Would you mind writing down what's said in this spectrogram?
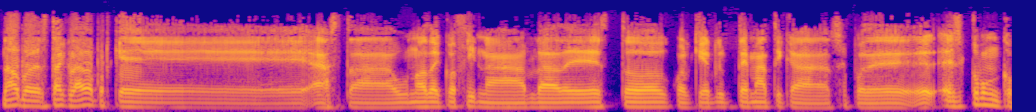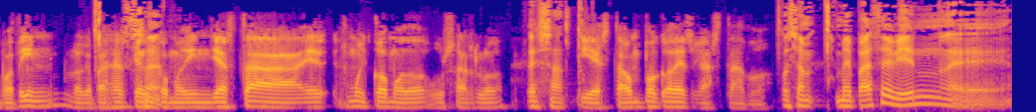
No, pero está claro porque hasta uno de cocina habla de esto, cualquier temática se puede... Es como un comodín, lo que pasa es que Sí. el comodín ya está... Es muy cómodo usarlo Exacto. y está un poco desgastado. O sea, me parece bien eh,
